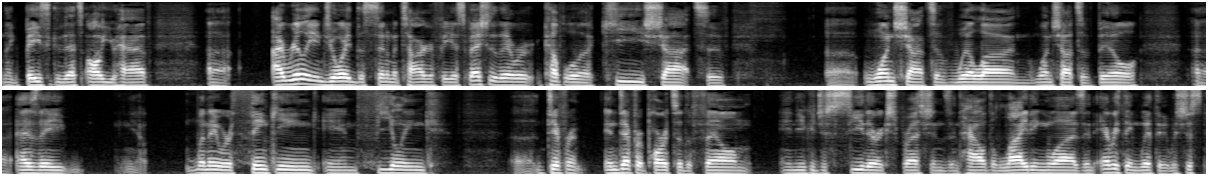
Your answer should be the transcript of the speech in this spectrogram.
like basically that's all you have, uh, I really enjoyed the cinematography, especially there were a couple of key shots of uh, one shots of Willa and one shots of Bill uh, as they, you know, when they were thinking and feeling uh, different in different parts of the film, and you could just see their expressions and how the lighting was and everything with it. It was just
